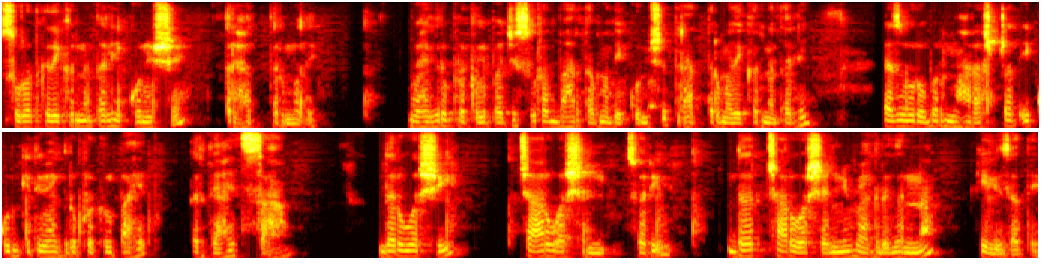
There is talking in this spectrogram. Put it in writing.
सुरुवात कधी करण्यात आली? एकोणीसशे त्र्याहत्तरमध्ये व्याघ्र प्रकल्पाची सुरुवात भारतामध्ये एकोणीसशे त्र्याहत्तरमध्ये करण्यात आली. त्याचबरोबर महाराष्ट्रात एकूण किती व्याघ्र प्रकल्प आहेत? तर ते आहेत सहा. दरवर्षी चार वर्षांनी सॉरी दर चार वर्षांनी व्याघ्रगणना केली जाते.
